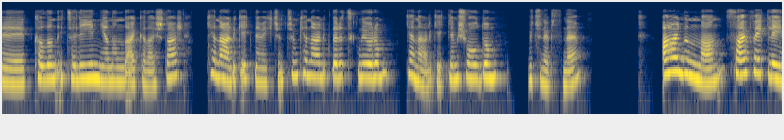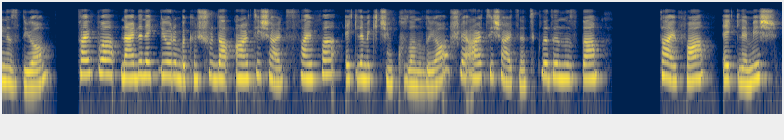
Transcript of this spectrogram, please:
e, kalın italiğin yanında arkadaşlar. Kenarlık eklemek için tüm kenarlıklara tıklıyorum. Kenarlık eklemiş oldum. Bütün hepsine. Ardından sayfa ekleyiniz diyor. Sayfa nereden ekliyorum? Bakın şurada artı işareti sayfa eklemek için kullanılıyor. Şuraya artı işaretine tıkladığınızda sayfa eklemiş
